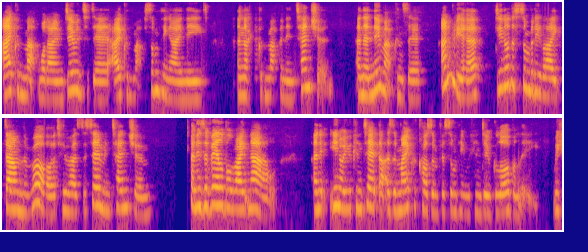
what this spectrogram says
I could map what I'm doing today, I could map something I need, and I could map an intention. And then NuMap can say, Andrea, do you know there's somebody like down the road who has the same intention and is available right now? And you know, you can take that as a microcosm for something we can do globally. We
